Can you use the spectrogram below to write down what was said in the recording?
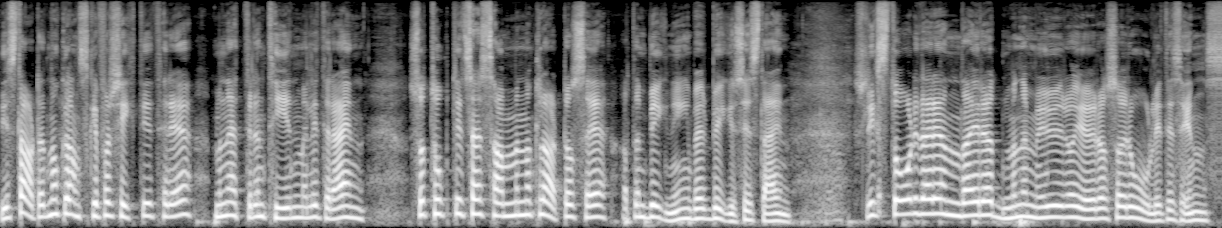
De startet nok ganske forsiktig i tre, men etter en tid med litt regn, så tok de seg sammen og klarte å se at en bygning bør bygges i stein. Slik står de der enda i rødmende mur og gjør oss så rolig til sinns.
